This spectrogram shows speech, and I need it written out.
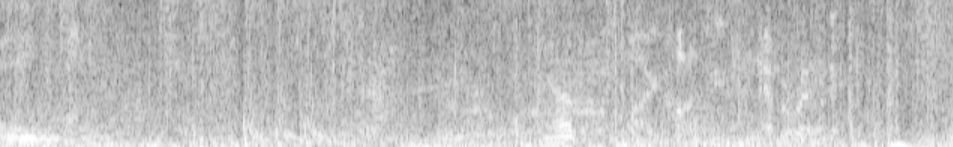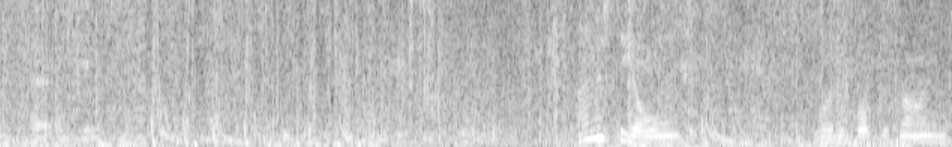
amazing. Mm. Nope, My hunt is never ending. my pet is really small. I miss the old Wonderbot designs.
